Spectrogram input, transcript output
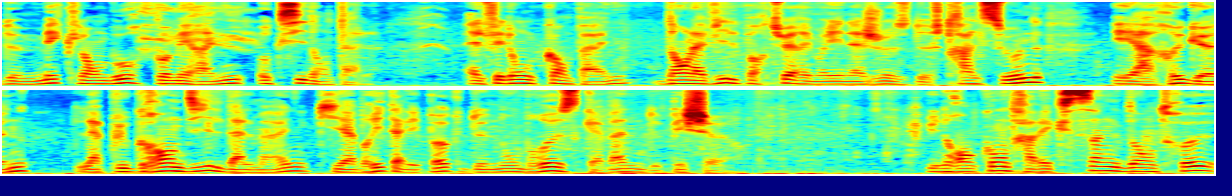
de Mecklembourg-Poméranie occidentale. Elle fait donc campagne dans la ville portuaire et moyenâgeuse de Stralsund et à Rügen, la plus grande île d'Allemagne qui abrite à l'époque de nombreuses cabanes de pêcheurs. Une rencontre avec cinq d'entre eux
